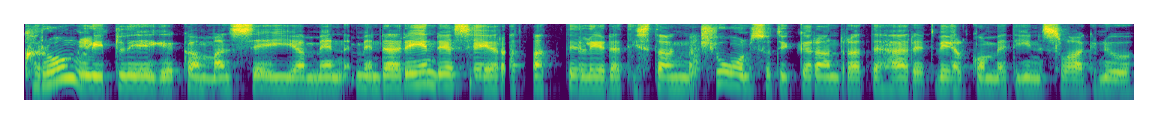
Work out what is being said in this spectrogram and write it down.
krångligt läge kan man säga, men, men där en del säger att, att det leder till stagnation så tycker andra att det här är ett välkommet inslag nu.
